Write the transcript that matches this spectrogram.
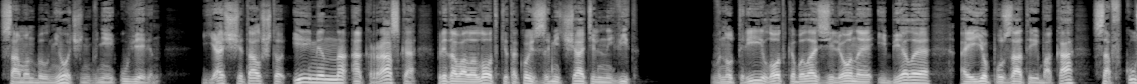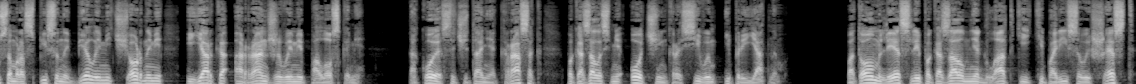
сам он был не очень в ней уверен. Я считал, что именно окраска придавала лодке такой замечательный вид. Внутри лодка была зеленая и белая, а ее пузатые бока со вкусом расписаны белыми, черными и ярко-оранжевыми полосками. Такое сочетание красок показалось мне очень красивым и приятным. Потом Лесли показал мне гладкий кипарисовый шест,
